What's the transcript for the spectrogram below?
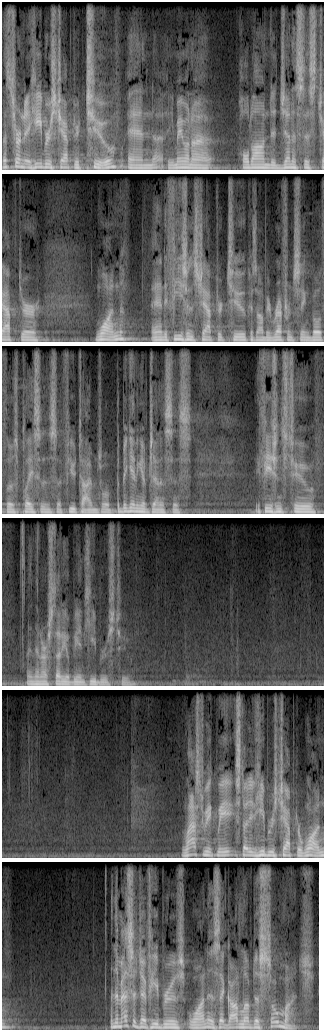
Let's turn to Hebrews chapter 2, and uh, you may want to hold on to Genesis chapter 1 and Ephesians chapter 2, because I'll be referencing both those places a few times. Well, the beginning of Genesis, Ephesians 2, and then our study will be in Hebrews 2. Last week we studied Hebrews chapter 1. And the message of Hebrews 1 is that God loved us so much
